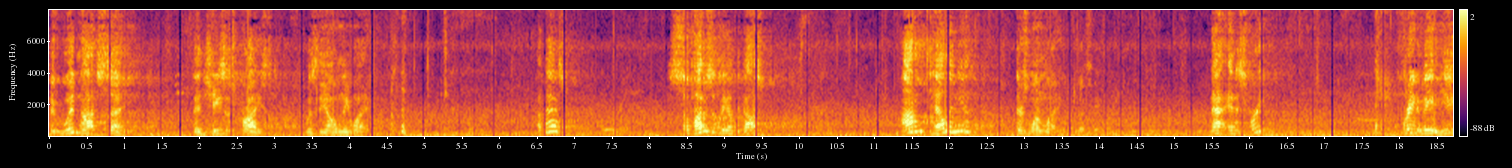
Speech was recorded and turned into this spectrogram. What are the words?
who would not say that Jesus Christ was the only way. A pastor. Supposedly of the gospel. I'm telling you, there's one way. Now, and it's free free to me and you.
